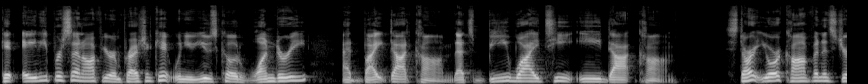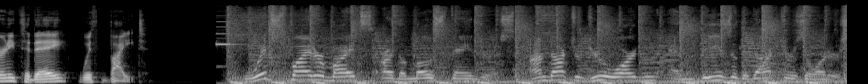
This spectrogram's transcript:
Get 80% off your impression kit when you use code WONDERY at Byte.com. That's B-Y-T-E dot com. Start your confidence journey today with Byte. Which spider bites are the most dangerous? I'm Dr. Drew Ordon, and these are the doctor's orders.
